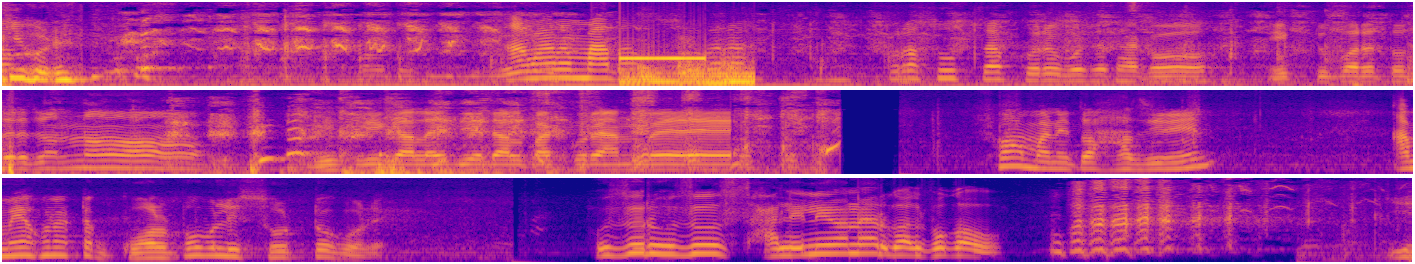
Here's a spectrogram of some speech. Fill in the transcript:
কি করে আমার মাথা তোরা চুপচাপ করে বসে থাকো। একটু পরে তোদের জন্য খিচড়ি গালাই দিয়ে ডাল পাক করে আনবে। সম্মানিত হাজিরিন আমি এখন একটা গল্প বলি ছোট্ট করে। হুজুর হুজুর সালিলিয়নের গল্প কও। ই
